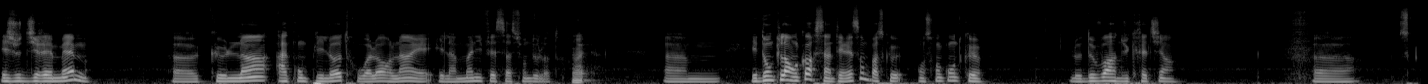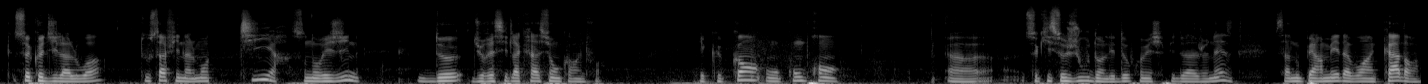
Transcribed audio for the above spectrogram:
Et je dirais même euh, que l'un accomplit l'autre, ou alors l'un est, est la manifestation de l'autre. Ouais. Euh, et donc là encore, c'est intéressant parce que on se rend compte que le devoir du chrétien, euh, ce- que dit la loi, tout ça finalement tire son origine du récit de la création, encore une fois. Et que quand on comprend euh, ce qui se joue dans les deux premiers chapitres de la Genèse, ça nous permet d'avoir un cadre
